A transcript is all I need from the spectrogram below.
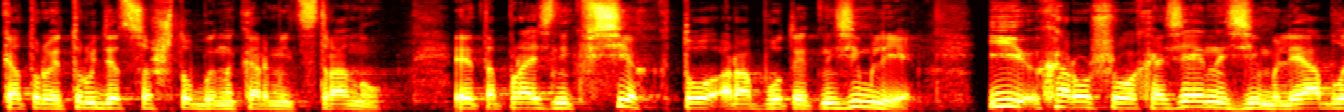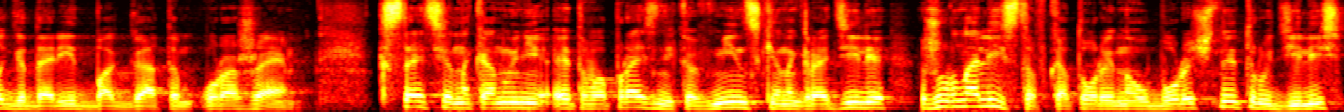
которые трудятся, чтобы накормить страну. Это праздник всех, кто работает на земле. И хорошего хозяина земля благодарит богатым урожаем. Кстати, накануне этого праздника в Минске наградили журналистов, которые на уборочной трудились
